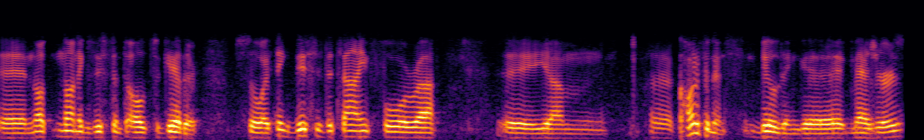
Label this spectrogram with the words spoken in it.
uh, not non-existent altogether. So I think this is the time for uh, a um, uh, confidence building uh, measures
